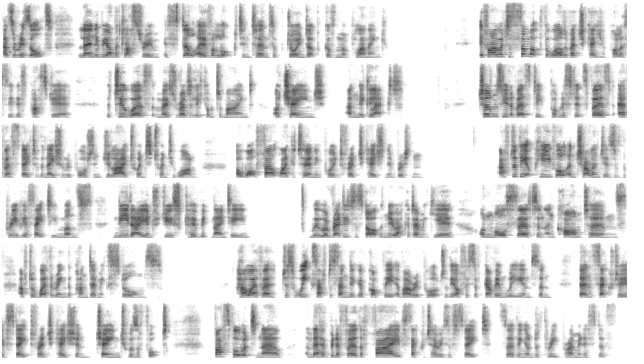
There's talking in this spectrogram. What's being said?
As a result, learning beyond the classroom is still overlooked in terms of joined up government planning. If I were to sum up the world of education policy this past year, The two words that most readily come to mind are change and neglect. Children's University published its first ever State of the Nation report in July 2021 at what felt like a turning point for education in Britain. After the upheaval and challenges of the previous 18 months, need I introduce COVID 19? We were ready to start the new academic year on more certain and calm terms after weathering the pandemic's storms. However, just weeks after sending a copy of our report to the office of Gavin Williamson, then Secretary of State for Education, change was afoot. Fast forward to now, and there have been a further five Secretaries of State serving under three Prime Ministers.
